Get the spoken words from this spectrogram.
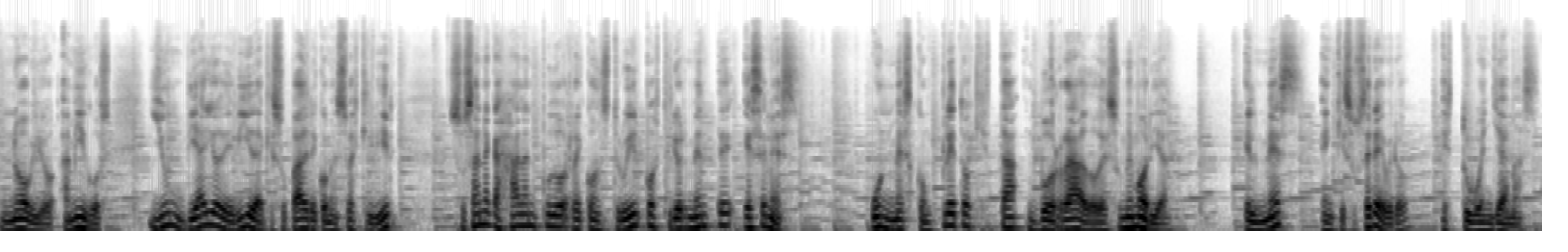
novio, amigos y un diario de vida que su padre comenzó a escribir, Susana Cahalan pudo reconstruir posteriormente ese mes. Un mes completo que está borrado de su memoria. El mes en que su cerebro estuvo en llamas.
